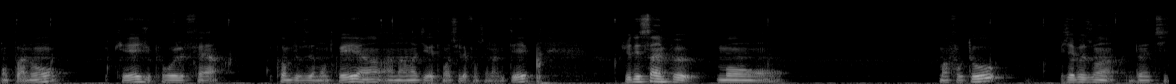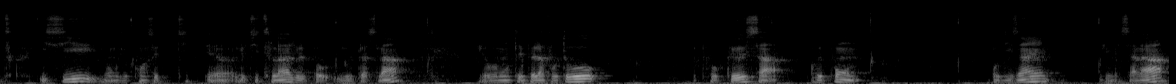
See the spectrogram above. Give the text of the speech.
mon panneau. Ok, je pourrais le faire comme je vous ai montré, hein, en allant directement sur les fonctionnalités. Je descends un peu mon ma photo. J'ai besoin d'un titre ici. Donc je prends euh, le titre là, je le, place là. Je remonte un peu la photo pour que ça réponde design. Je mets ça là.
